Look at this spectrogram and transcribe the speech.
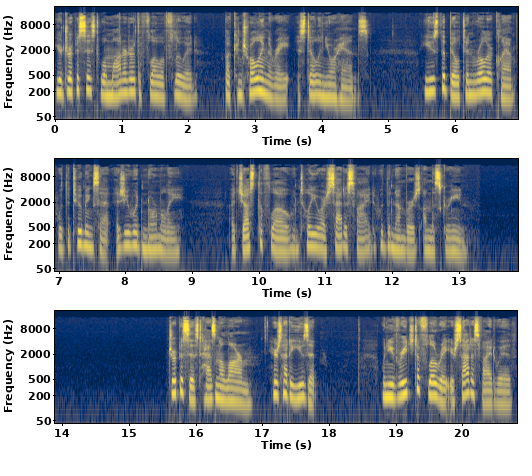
Your Drip Assist will monitor the flow of fluid, but controlling the rate is still in your hands. Use the built in roller clamp with the tubing set as you would normally. Adjust the flow until you are satisfied with the numbers on the screen. Drip Assist has an alarm. Here's how to use it. When you've reached a flow rate you're satisfied with,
